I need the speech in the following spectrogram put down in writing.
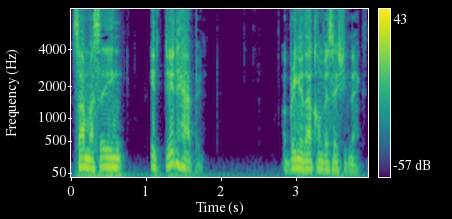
Some are saying it did happen. I'll bring you that conversation next.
